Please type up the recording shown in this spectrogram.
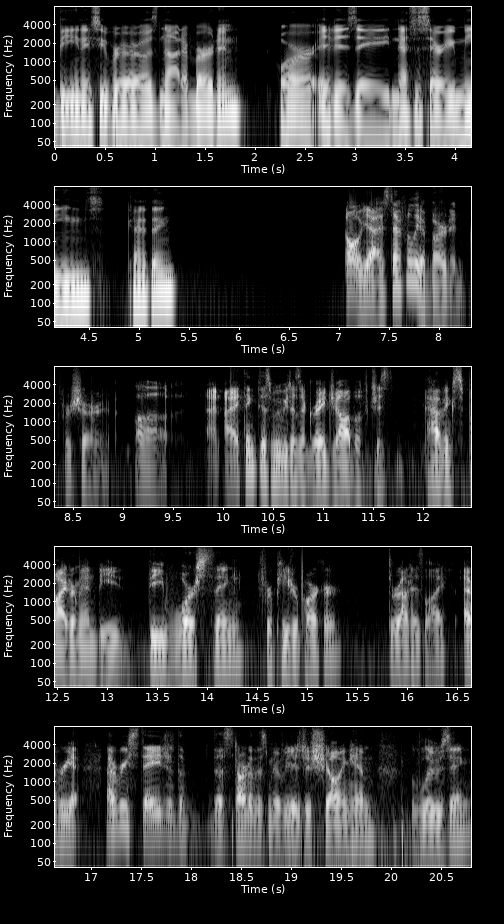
being a superhero is not a burden or it is a necessary means kind of thing. Oh yeah, it's definitely a burden for sure. Uh, and I think this movie does a great job of just having Spider-Man be the worst thing for Peter Parker throughout his life. Every every stage of the the start of this movie is just showing him losing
